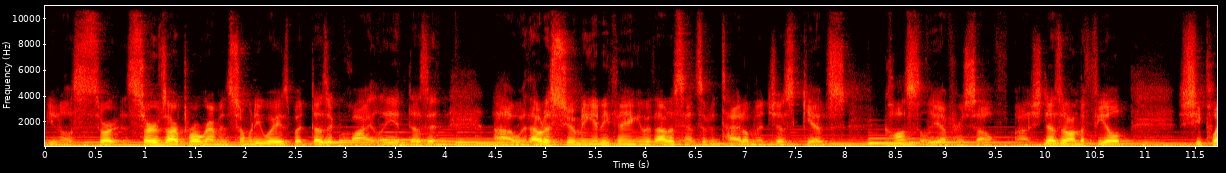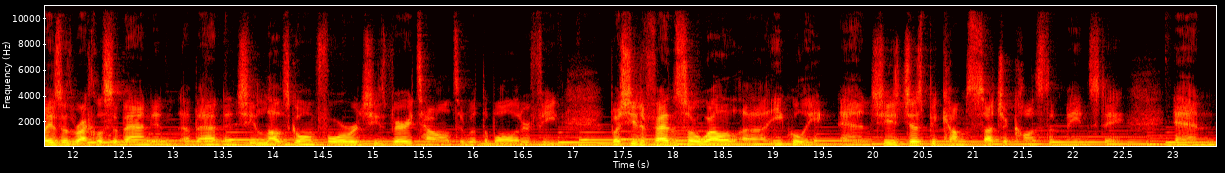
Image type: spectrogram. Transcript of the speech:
you know serves our program in so many ways, but does it quietly and does it uh, without assuming anything, and without a sense of entitlement. Just gives constantly of herself. Uh, she does it on the field. She plays with reckless abandon. Abandon. She loves going forward. She's very talented with the ball at her feet, but she defends so well uh, equally, and she's just become such a constant mainstay. And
